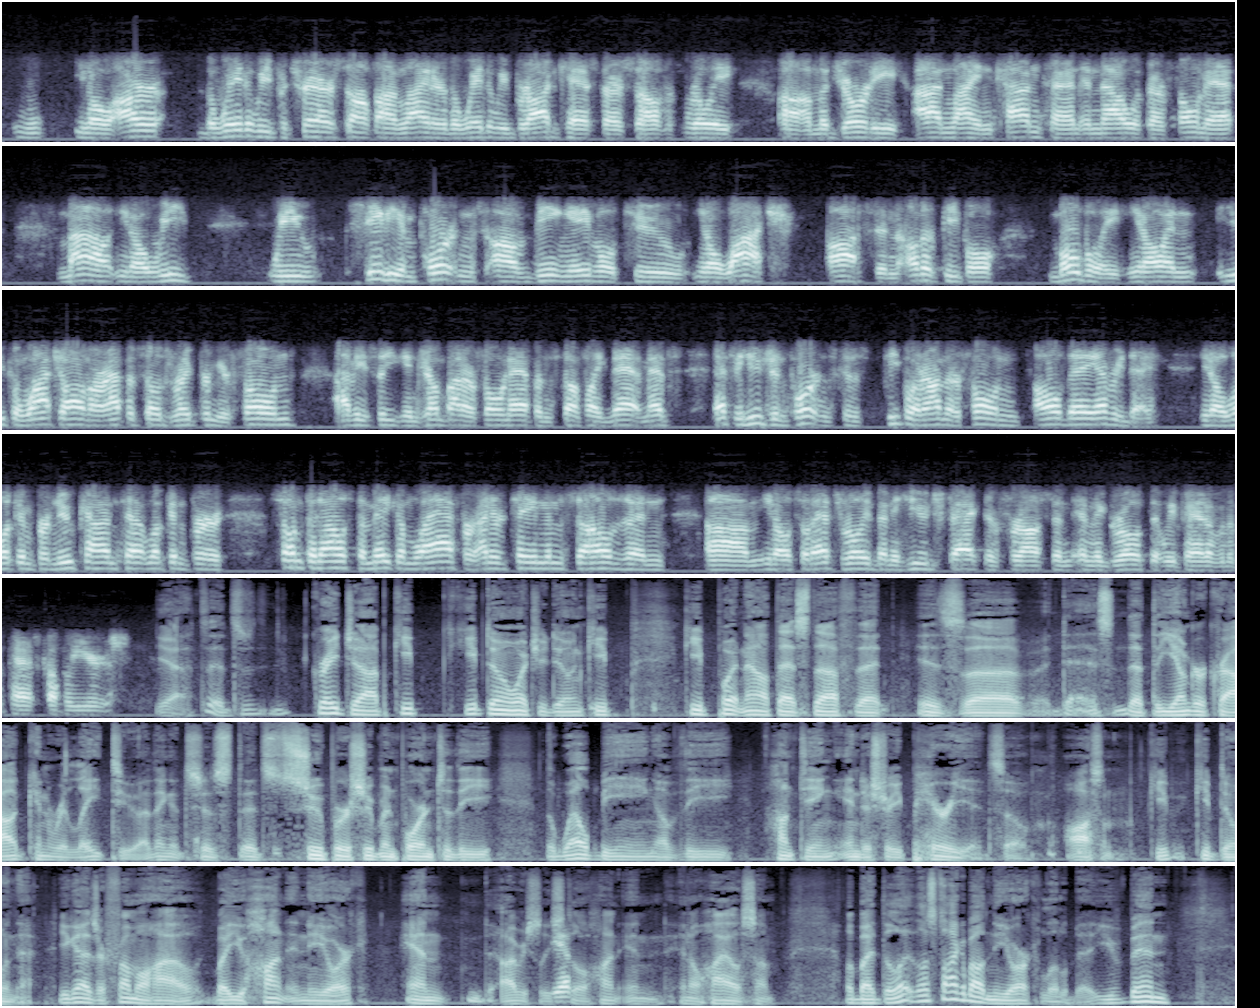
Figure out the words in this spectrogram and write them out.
you know, our, the way that we portray ourselves online or the way that we broadcast ourselves really uh, majority online content, and now with our phone app mount, you know, we we see the importance of being able to you know watch us and other people mobilely, you know, and you can watch all of our episodes right from your phone. Obviously, you can jump on our phone app and stuff like that, and that's that's a huge importance because people are on their phone all day, every day. You know, looking for new content, looking for something else to make them laugh or entertain themselves, and Um, you know, so that's really been a huge factor for us and, and the growth that we've had over the past couple of years. Yeah, it's, it's great job. Keep keep doing what you're doing. Keep keep putting out that stuff that is uh, that the younger crowd can relate to. I think it's just it's super super important to the the well being of the hunting industry. Period. So awesome. Keep keep doing that. You guys are from Ohio, but you hunt in New York, and obviously Yep. still hunt in in Ohio some. But let- let's talk about New York a little bit. You've been,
